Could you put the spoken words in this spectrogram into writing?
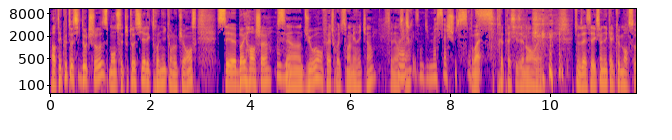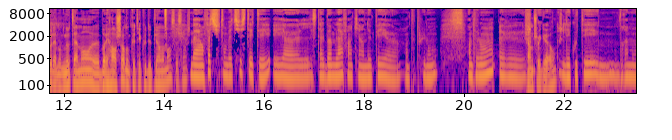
Alors t'écoutes aussi d'autres choses, bon c'est tout aussi électronique en l'occurrence, c'est euh, Boy Harsher, c'est Mhm. un duo en fait, je crois qu'ils sont américains, c'est bien Ouais, ça je crois qu'ils sont du Massachusetts. Ouais. Très précisément, ouais. tu nous as sélectionné quelques morceaux là, donc notamment euh, Boy Harsher, donc que t'écoutes depuis un moment, c'est ça Bah en fait, je suis tombée dessus cet été et euh, cet album-là, enfin qui est un EP euh, un peu plus long, un peu long, euh, je, Country Girl. je l'ai écouté hum, vraiment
